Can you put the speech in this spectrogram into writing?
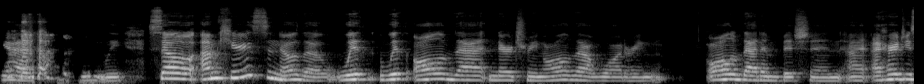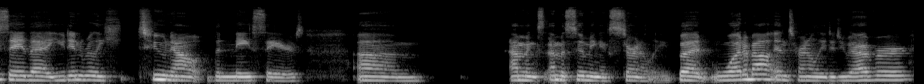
yes, absolutely. So I'm curious to know though, with with all of that nurturing, all of that watering, all of that ambition, I, I heard you say that you didn't really tune out the naysayers. Um, I'm ex- I'm assuming externally, but what about internally? Did you ever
